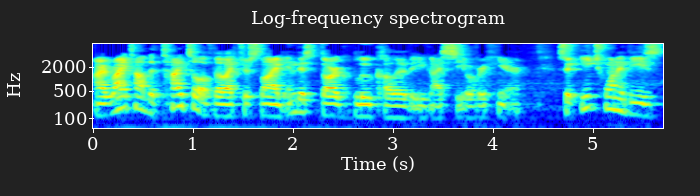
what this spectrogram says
I write out the title of the lecture slide in this dark blue color that you guys see over here. So each one of these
